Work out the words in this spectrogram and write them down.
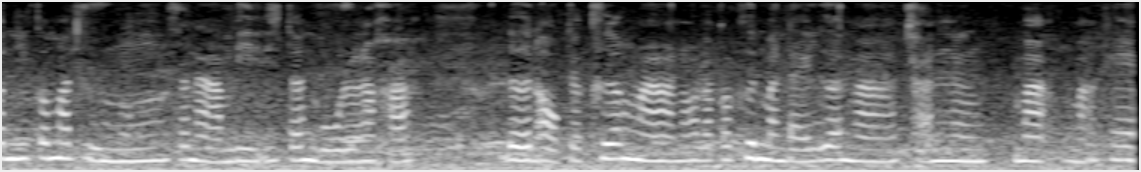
อนนี้ก็มาถึงสนามบินอิสตันบูลแล้วนะคะ เดินออกจากเครื่องมาเนาะแล้วก็ขึ้นบันไดเลื่อนมาชั้นหนึ่งมามาแค่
